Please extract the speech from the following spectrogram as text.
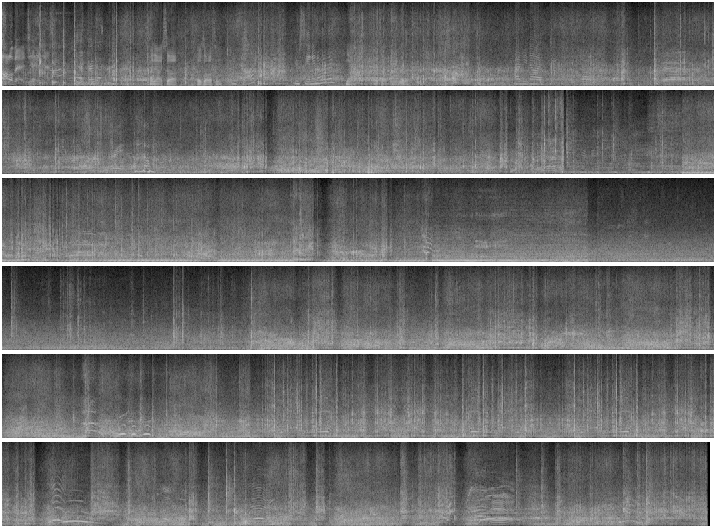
All that jazz. I know, I saw. That was awesome. You saw? You're standing over there? No, that's happening over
